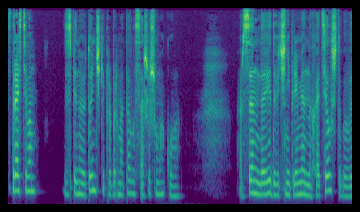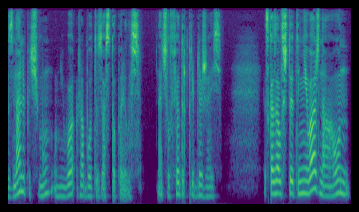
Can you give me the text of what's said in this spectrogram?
«Здрасте вам!» За спиной у Тонечки пробормотала Саша Шумакова. Арсен Давидович непременно хотел, чтобы вы знали, почему у него работа застопорилась. Начал Федор, приближаясь. Я сказал, что это не важно, а он...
